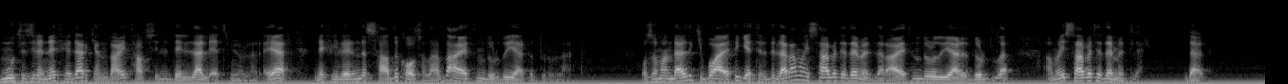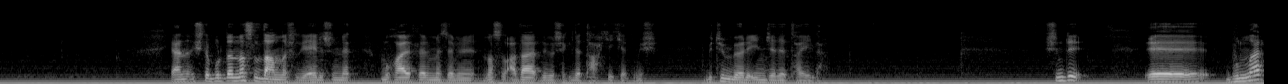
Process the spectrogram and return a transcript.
Mutezile nefyederken dahi tafsili delillerle etmiyorlar. Eğer nefilerinde sadık olsalardı ayetin durduğu yerde dururlardı. O zaman derdi ki bu ayeti getirdiler ama isabet edemediler. Ayetin durduğu yerde durdular ama isabet edemediler derdik. Yani işte burada nasıl da anlaşılıyor ehl sünnet muhaliflerin mezhebini nasıl adaletli bir şekilde tahkik etmiş. Bütün böyle ince detayıyla. Şimdi e, bunlar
